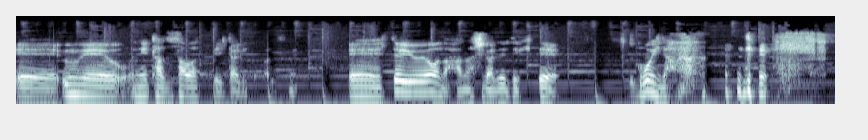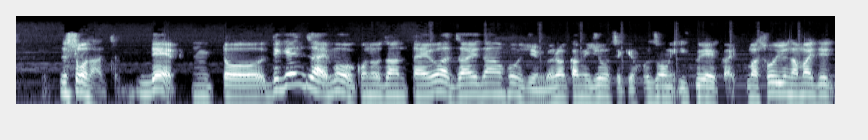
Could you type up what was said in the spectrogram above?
えー、運営に携わっていたりとかですね、えー、っていうような話が出てきて、すごいな で。そうなんですよ。で、うんと、で、現在もこの団体は財団法人村上定石保存育英会。まあそういう名前で、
